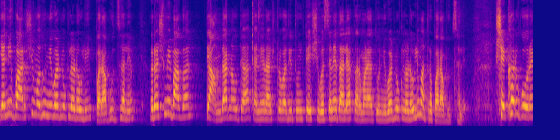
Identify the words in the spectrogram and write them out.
यांनी बार्शीमधून निवडणूक लढवली पराभूत झाले. रश्मी बागल त्या आमदार नव्हत्या. त्यांनी राष्ट्रवादीतून ते शिवसेनेत आल्या करमाळ्यातून निवडणूक लढवली मात्र पराभूत झाले. शेखर गोरे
